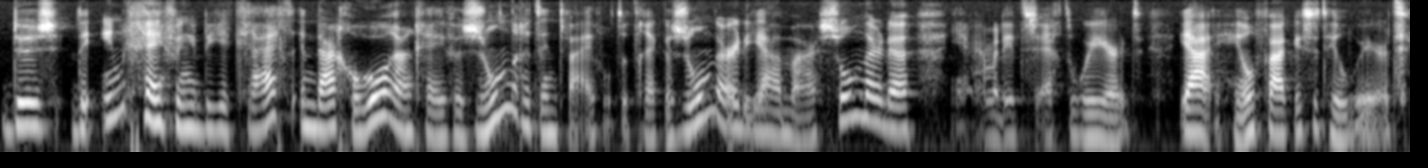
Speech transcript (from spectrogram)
Dus de ingevingen die je krijgt en daar gehoor aan geven zonder het in twijfel te trekken, zonder de ja maar, zonder de ja maar dit is echt weird. Ja, heel vaak is het heel weird.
